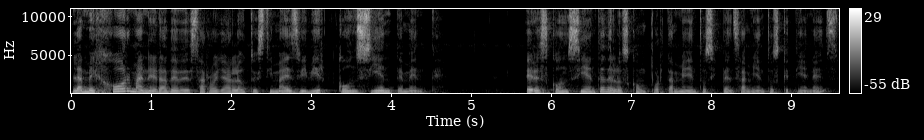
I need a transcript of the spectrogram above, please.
La mejor manera de desarrollar la autoestima es vivir conscientemente. ¿Eres consciente de los comportamientos y pensamientos que tienes?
